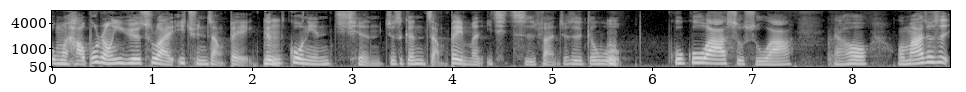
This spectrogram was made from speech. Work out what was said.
我们好不容易约出来一群长辈，跟过年前就是跟长辈们一起吃饭，就是跟我姑姑啊、叔叔啊，然后我妈就是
